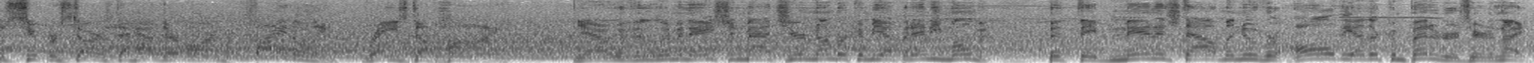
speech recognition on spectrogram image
those superstars to have their arm finally raised up high. Yeah, with an elimination match, your number can be up at any moment. But they've managed to outmaneuver all the other competitors here tonight.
